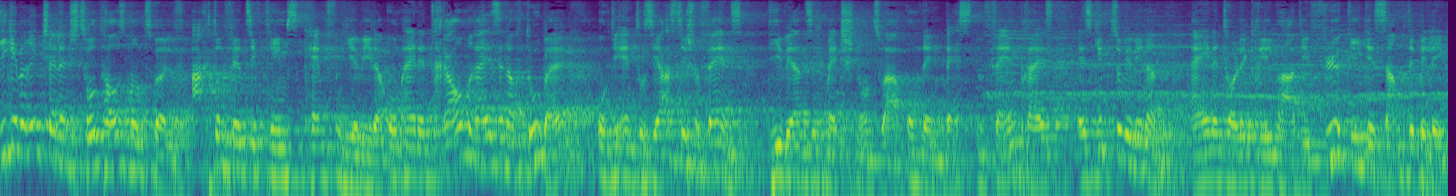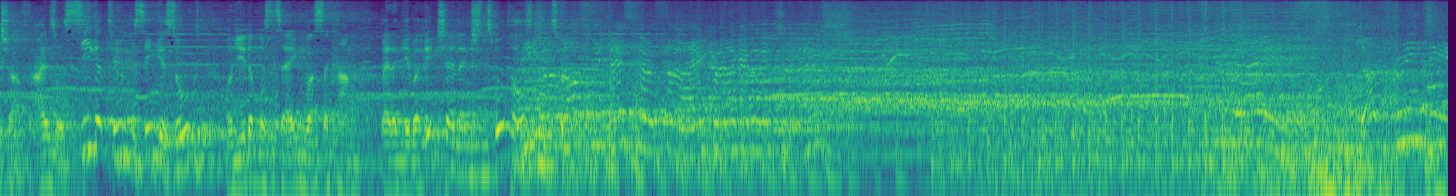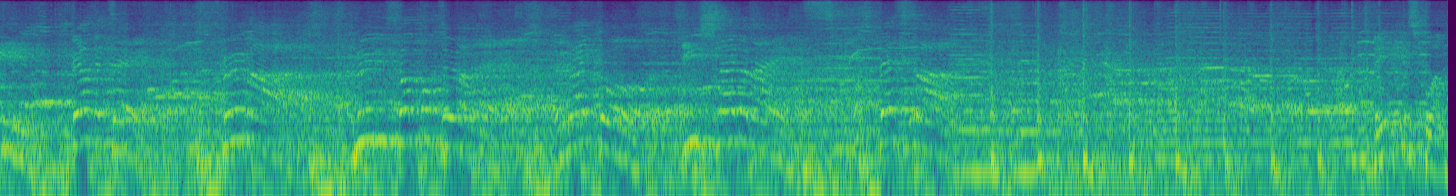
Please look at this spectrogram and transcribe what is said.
Die Geberit Challenge 2012. 48 Teams kämpfen hier wieder um eine Traumreise nach Dubai und die enthusiastischen Fans, die werden sich matchen und zwar um den besten Fanpreis. Es gibt zu gewinnen eine tolle Grillparty für die gesamte Belegschaft. Also Siegertypen sind gesucht und jeder muss zeigen, was er kann bei der Geberit Challenge 2012.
